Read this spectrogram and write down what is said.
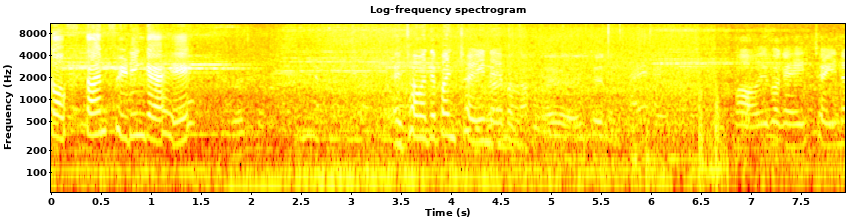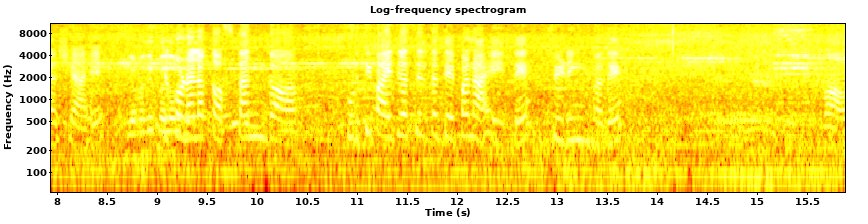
कफ्तान फिडिंग आहे. याच्यामध्ये पण चैन आहे बघा. हे बघा हे चैन अशी आहे. कोणाला कफ्तान कुर्ती पाहिजे असेल तर ते पण आहे इथे फिडिंगमध्ये वाव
